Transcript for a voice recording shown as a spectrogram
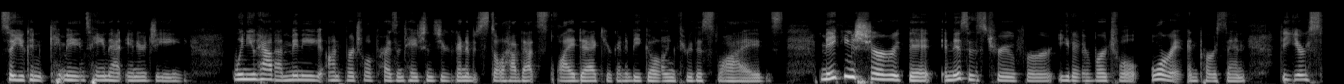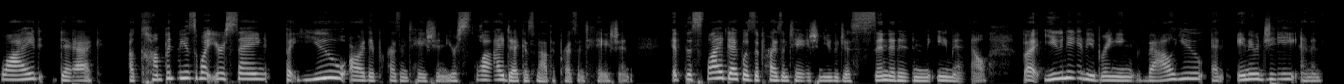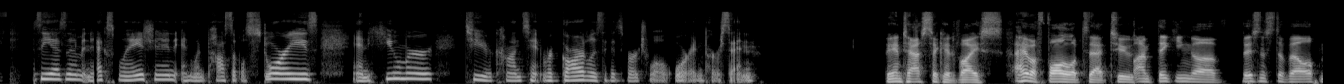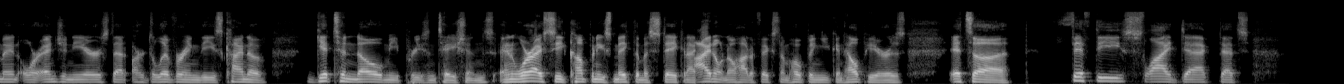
So you can maintain that energy when you have a mini on virtual presentations, you're going to still have that slide deck. You're going to be going through the slides, making sure that, and this is true for either virtual or in person, that your slide deck accompanies what you're saying, but you are the presentation. Your slide deck is not the presentation. If the slide deck was the presentation, you could just send it in an email, but you need to be bringing value and energy and enthusiasm and explanation and, when possible, stories and humor to your content, regardless if it's virtual or in person. Fantastic advice. I have a follow up to that too. I'm thinking of business development or engineers that are delivering these kind of get to know me presentations and where I see companies make the mistake and I, don't know how to fix them. hoping you can help here is it's a 50 slide deck that's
